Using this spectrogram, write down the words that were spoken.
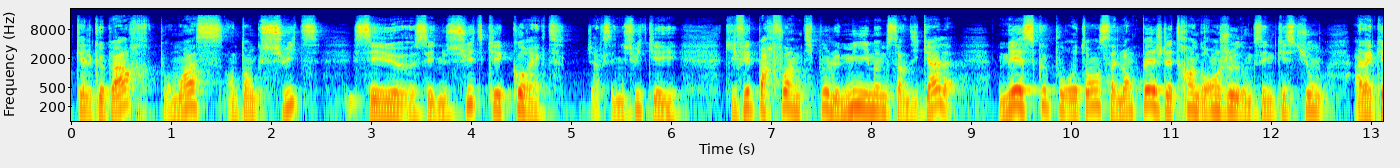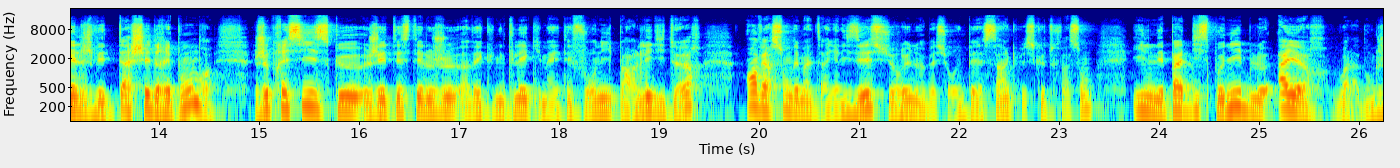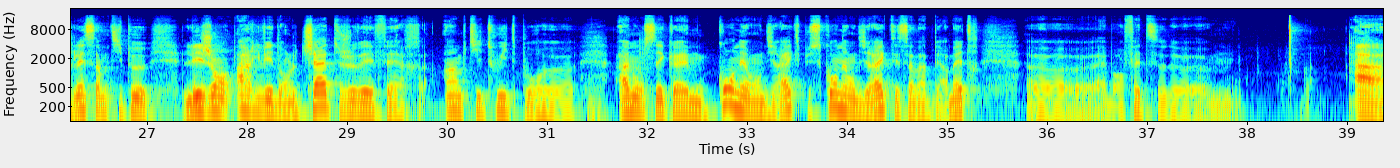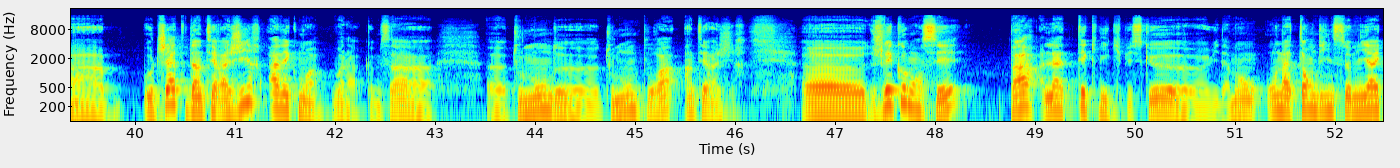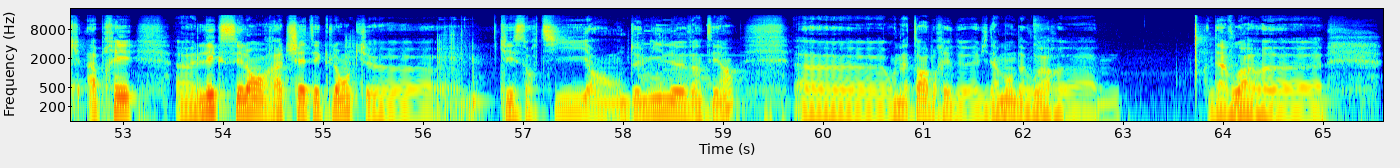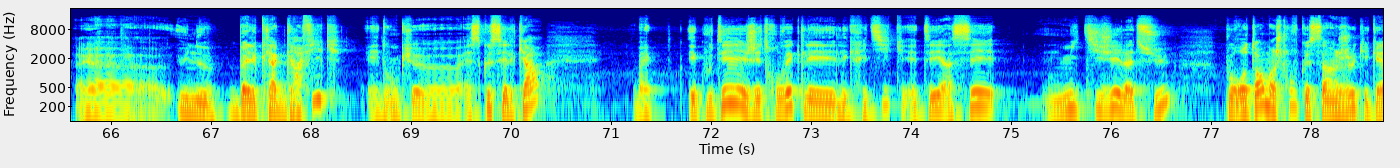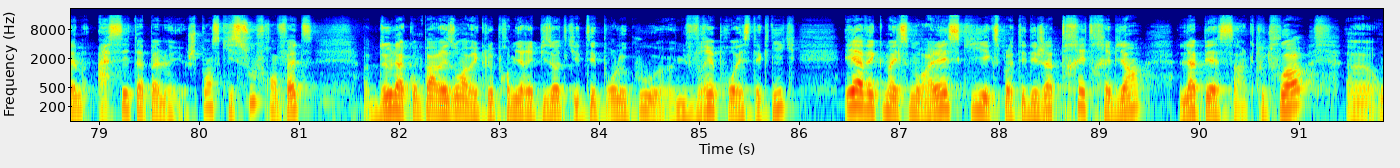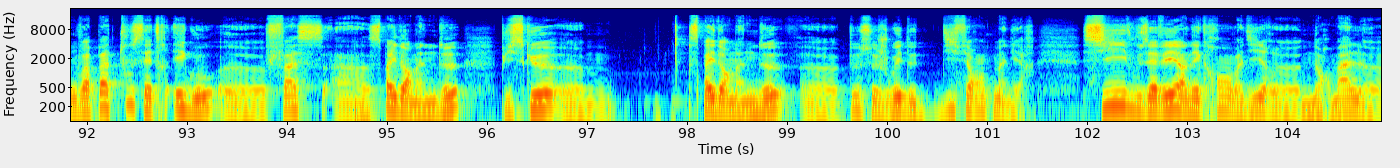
quelque part, pour moi, en tant que suite, c'est euh, c'est une suite qui est correcte. C'est une suite qui fait parfois un petit peu le minimum syndical, mais est-ce que pour autant ça l'empêche d'être un grand jeu? Donc c'est une question à laquelle je vais tâcher de répondre. Je précise que j'ai testé le jeu avec une clé qui m'a été fournie par l'éditeur en version dématérialisée sur une, bah, sur une PS5 puisque de toute façon il n'est pas disponible ailleurs. Voilà, donc je laisse un petit peu les gens arriver dans le chat. Je vais faire un petit tweet pour euh, annoncer quand même qu'on est en direct puisqu'on est en direct et ça va permettre euh, eh ben, en fait de au chat d'interagir avec moi. Voilà, comme ça, euh, euh, tout, le monde, euh, pourra interagir. je vais commencer par la technique, puisque évidemment on attend d'Insomniac après l'excellent Ratchet et Clank qui est sorti en 2021. on attend après évidemment d'avoir une belle claque graphique et donc, euh, est-ce que c'est le cas? Ben, Écoutez, j'ai trouvé que les, critiques étaient assez mitigées là-dessus. Pour autant, moi je trouve que c'est un jeu qui est quand même assez tape à l'œil. Je pense qu'il souffre en fait de la comparaison avec le premier épisode qui était pour le coup une vraie prouesse technique et avec Miles Morales qui exploitait déjà très très bien la PS5. Toutefois, euh, on va pas tous être égaux euh, face à Spider-Man 2 puisque Spider-Man 2 euh, peut se jouer de différentes manières. Si vous avez un écran, on va dire, euh, normal, euh,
